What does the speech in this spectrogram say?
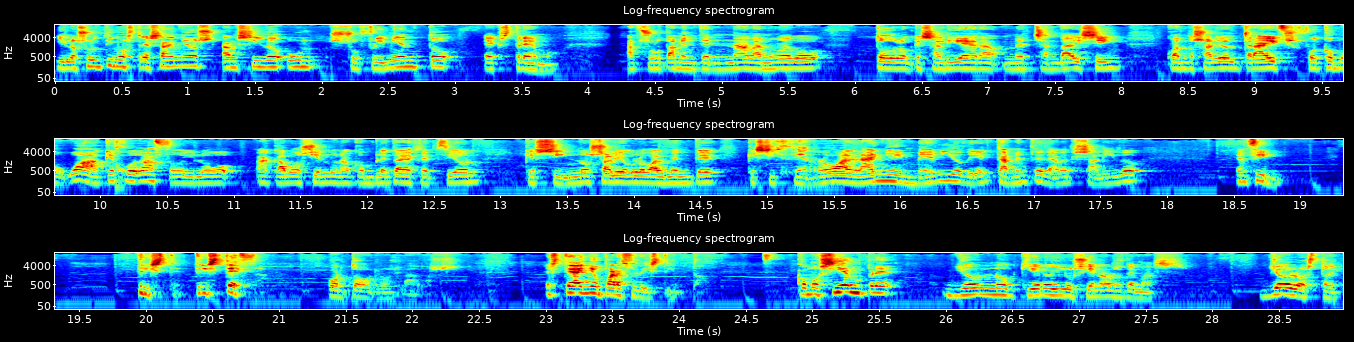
Y los últimos tres años han sido un sufrimiento extremo. Absolutamente nada nuevo, todo lo que salía era merchandising. Cuando salió el Tribes fue como, ¡guau! ¡Qué juegazo! Y luego acabó siendo una completa decepción. Que si no salió globalmente, que si cerró al año y medio directamente de haber salido. En fin, triste, tristeza por todos los lados. Este año parece distinto. Como siempre, yo no quiero ilusionar a los demás. Yo lo estoy.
